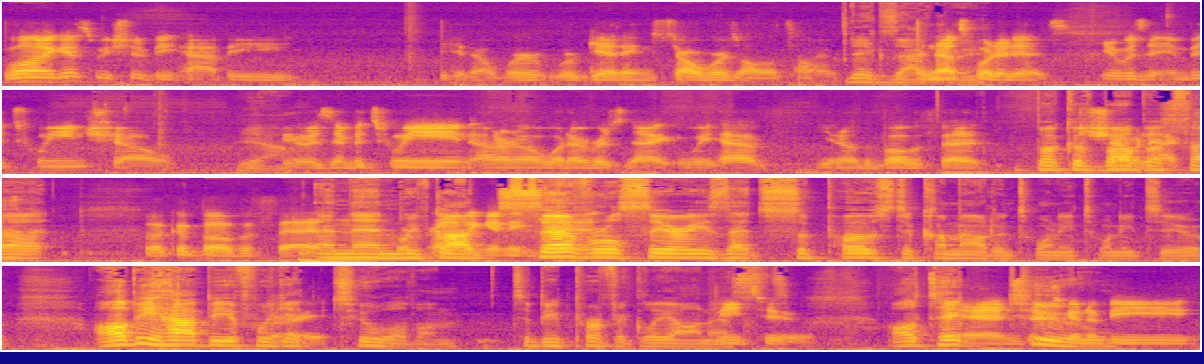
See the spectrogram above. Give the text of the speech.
Well, I guess we should be happy. You know, we're we're getting Star Wars all the time, Exactly. and that's what it is. It was an in between show. Yeah. It was in between. I don't know whatever's next. We have you know the Boba Fett Book of Boba next. Fett, book of Boba Fett, and then We're we've got several series that's supposed to come out in 2022. I'll be happy if we get two of them. To be perfectly honest, me too. I'll take and two. there's gonna be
